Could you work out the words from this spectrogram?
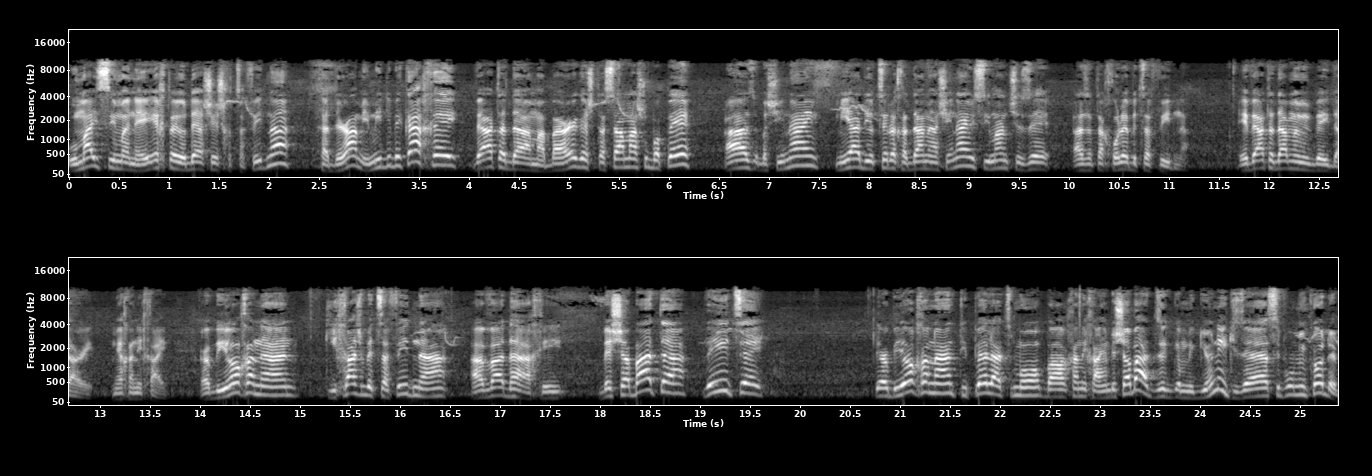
ומאי סימני, איך אתה יודע שיש לך צפידנה? כדרמי מידי בככי ואת אדמה. ברגע שאתה שם משהו בפה, אז בשיניים, מיד יוצא לך דם מהשיניים, סימן שזה, אז אתה חולה בצפידנה. אה, ואת אדמה מבית דרי, מהחניכיים. רבי יוחנן, כי חש בצפידנה, עבד האחי, בשבתה וייצא. רבי יוחנן טיפל לעצמו בחניכיים בשבת, זה גם הגיוני, כי זה היה הסיפור מקודם,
